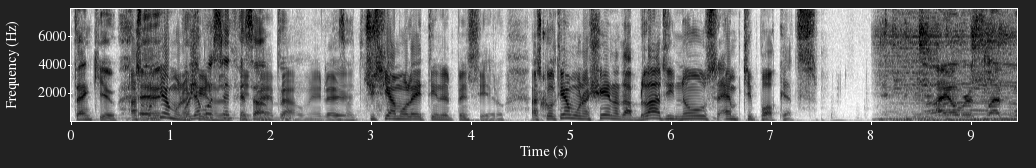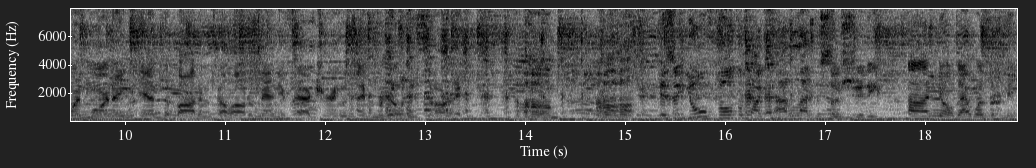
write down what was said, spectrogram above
Thank you. Ascoltiamo eh, una scena. Sen- esatto. Eh, bravo, esatto. Ci siamo letti nel pensiero. Ascoltiamo una scena da Bloody Nose Empty Pockets. I overslept one morning and the bottom fell out of manufacturing. I'm really sorry. Um, uh, is it your fault that my Cadillac is so shitty? Uh, no, that wasn't me.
